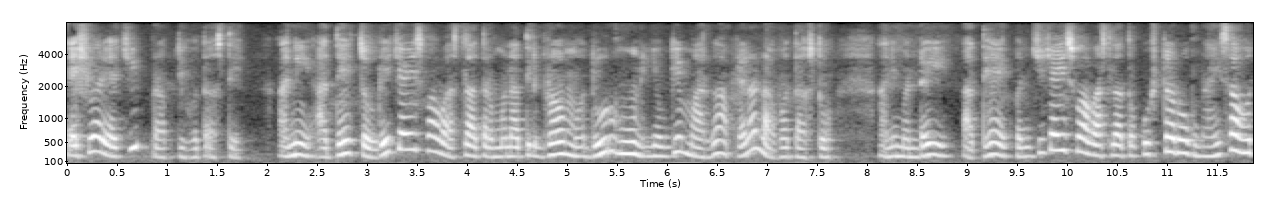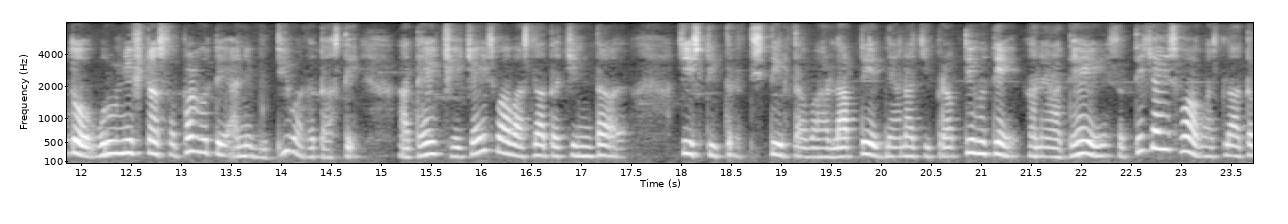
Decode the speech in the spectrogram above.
ऐश्वर्याची प्राप्ती होत असते. आणि अध्याय चौवेचाळीसवा वाचला तर मनातील भ्रम दूर होऊन योग्य मार्ग आपल्याला लाभत असतो. आणि मंडळी अध्याय पंचेचाळीसवा वाचला तर कुष्ठरोग नाहीसा होतो गुरुनिष्ठ सफळ होते आणि बुद्धी वाढत असते. अध्याय छेचाळीसवा वाचला तर चिंताची स्थिर स्थिरता वा लाभते ज्ञानाची प्राप्ती होते. आणि अध्याय सत्तेचाळीसवा वाचला तर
